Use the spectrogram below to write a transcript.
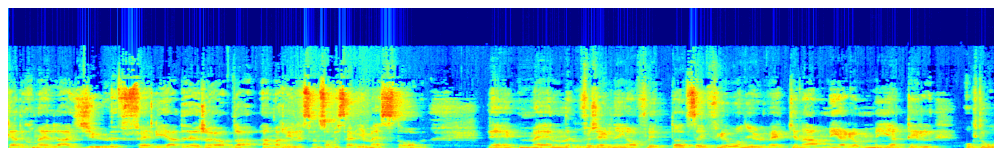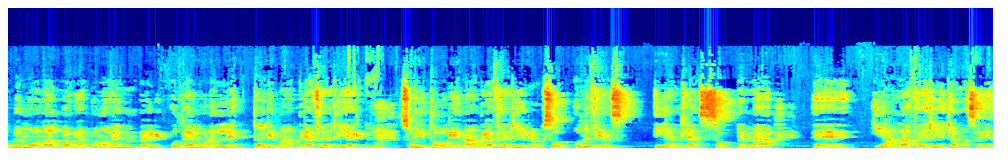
traditionella julfärgade röda amaryllisen som vi säljer mest av. Eh, Men försäljningen har flyttat sig från julveckorna mer och mer till oktober månad, början på november. Och där går det lättare med andra färger. Så vi tar in andra färger också. Och det finns egentligen sorter med eh, i alla färger kan man säga.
